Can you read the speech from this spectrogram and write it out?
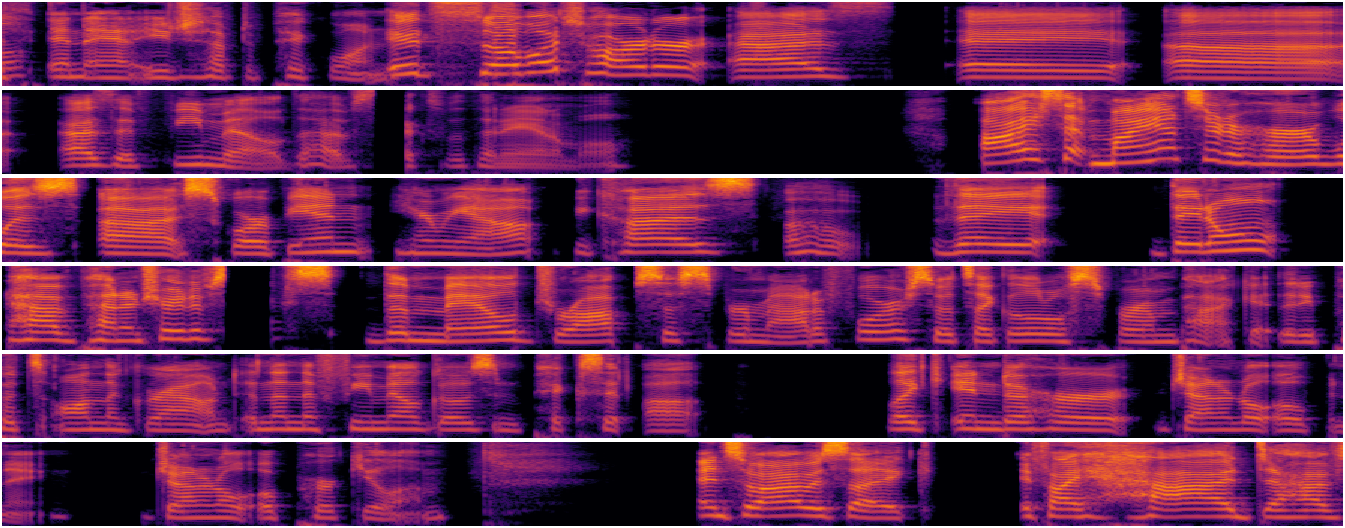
With an ant, you just have to pick one. it's so much harder as a uh as a female to have sex with an animal. I said my answer to her was uh scorpion. Hear me out, because Oh, they they don't have penetrative The male drops a spermatophore, so it's like a little sperm packet that he puts on the ground, and then the female goes and picks it up, like into her genital opening, genital operculum. And so I was like, if I had to have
